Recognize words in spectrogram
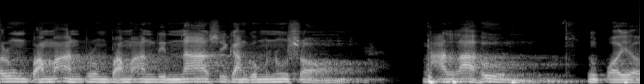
perumpamaan-perumpamaan dinasi kanggo manusa ngalahum supaya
